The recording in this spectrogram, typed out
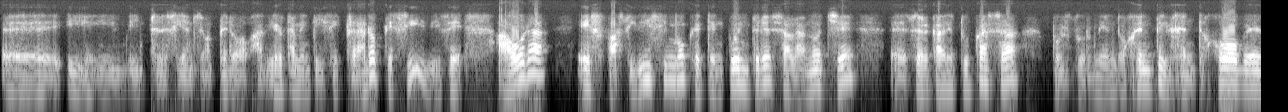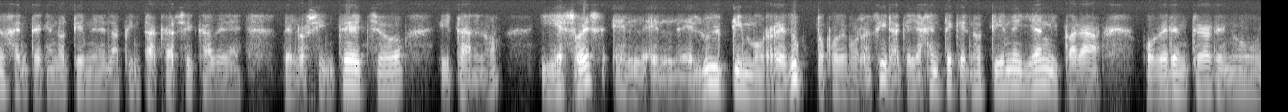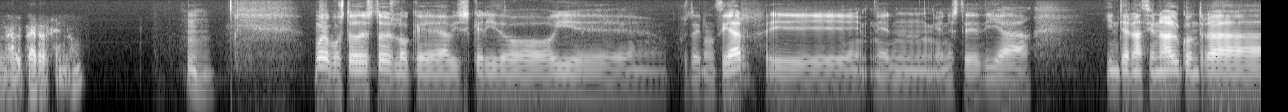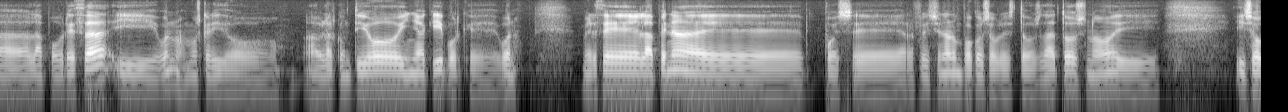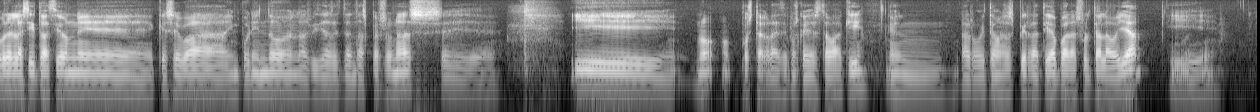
Eh, y, y, decían, pero abiertamente dice, claro que sí, dice, ahora es facilísimo que te encuentres a la noche eh, cerca de tu casa pues durmiendo gente y gente joven, gente que no tiene la pinta clásica de, los sin techo y tal, ¿no? Y eso es el, último reducto, podemos decir, aquella gente que no tiene ya ni para poder entrar en un albergue, ¿no? Bueno, pues todo esto es lo que habéis querido hoy eh, pues denunciar y en, en este día internacional contra la pobreza y bueno, hemos querido hablar contigo Iñaki porque bueno, merece la pena eh, pues eh, reflexionar un poco sobre estos datos ¿no? y, y sobre la situación eh, que se va imponiendo en las vidas de tantas personas y no, pues te agradecemos que hayas estado aquí en la Revista Más Aspirativa para Suelta la Olla y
